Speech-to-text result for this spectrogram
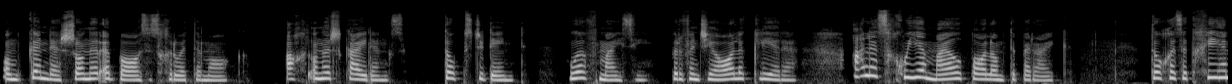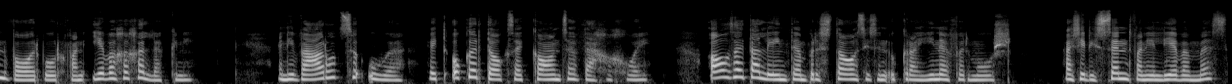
om kinders sonder 'n basis groot te maak. Agt onderskeidings, topstudent, hoofmeisie, provinsiale klere, alles goeie mylpale om te bereik. Tog is dit geen waarborg van ewige geluk nie. In die wêreld se oë het okker dalk sy kansse weggegooi al sy talente en prestasies in Oekraïne vermors. As jy die sin van die lewe mis,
